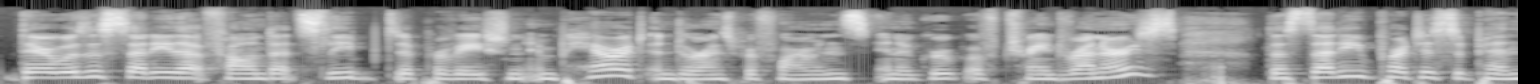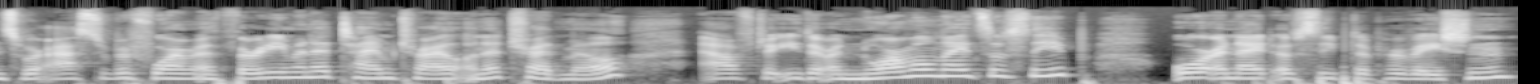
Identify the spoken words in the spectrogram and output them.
there was a study that found that sleep deprivation impaired endurance performance in a group of trained runners. The study participants were asked to perform a 30 minute time trial on a treadmill after either a normal night's of sleep or a night of sleep deprivation.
